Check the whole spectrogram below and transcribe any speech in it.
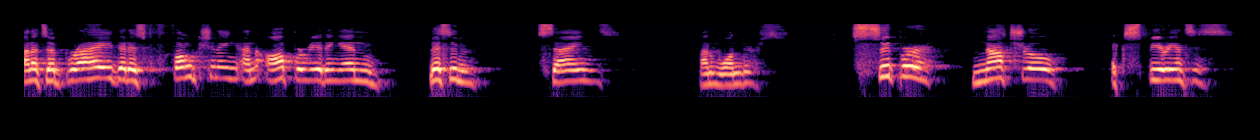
And it's a bride that is functioning and operating in, listen, signs and wonders. Supernatural experiences.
